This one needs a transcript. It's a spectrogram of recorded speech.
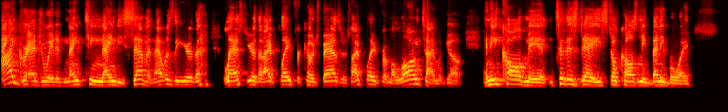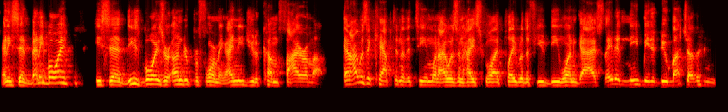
I graduated in 1997. That was the year that last year that I played for Coach Basler. So I played from a long time ago. And he called me, and to this day, he still calls me Benny Boy. And he said, Benny Boy, he said, these boys are underperforming. I need you to come fire them up. And I was a captain of the team when I was in high school. I played with a few D1 guys. So they didn't need me to do much other than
